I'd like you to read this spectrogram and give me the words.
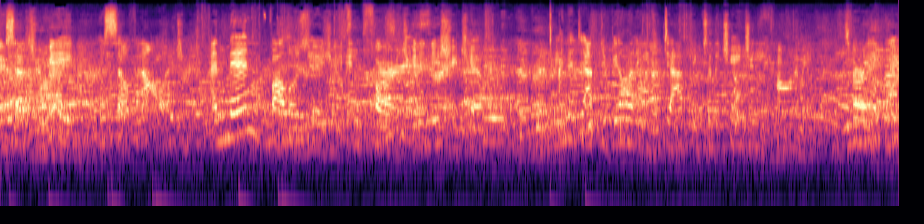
Success for me was self-knowledge, and then follows vision and courage and initiative and adaptability and adapting to the changing economy. It's very important.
